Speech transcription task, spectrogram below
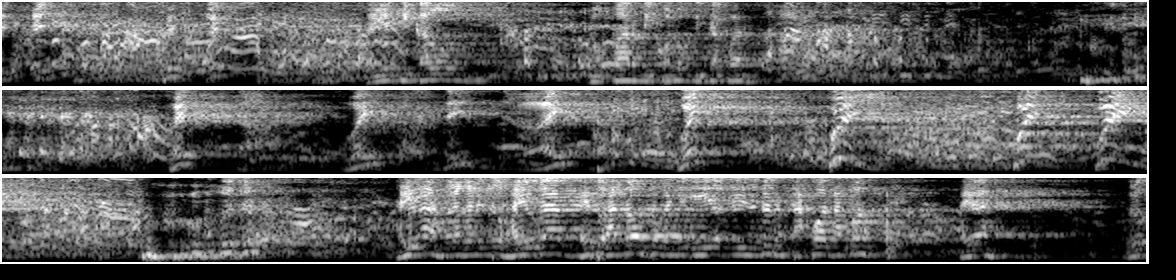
eh, eh, eh, eh. Aya Cikalong dokar di kolok di cakar woi woi woi woi woi woi woi ayo ah berangkat itu. Ayo kan itu handos tuh iya, iya itu takwa takwa. Ayo ah. Dulu.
